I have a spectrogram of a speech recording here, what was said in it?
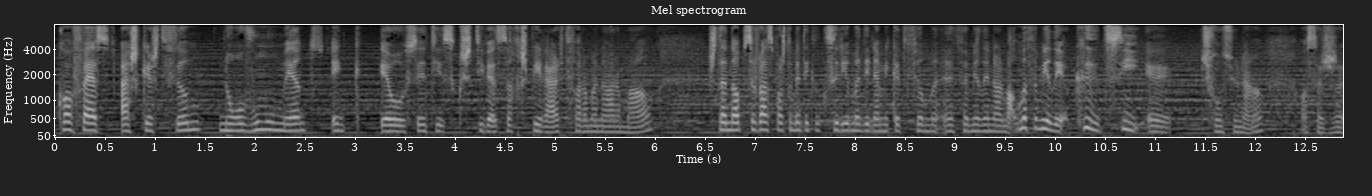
confesso, acho que este filme não houve um momento em que eu sentisse que estivesse a respirar de forma normal estando a observar supostamente aquilo que seria uma dinâmica de filme, a família normal. Uma família que de si é disfuncional, ou seja,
